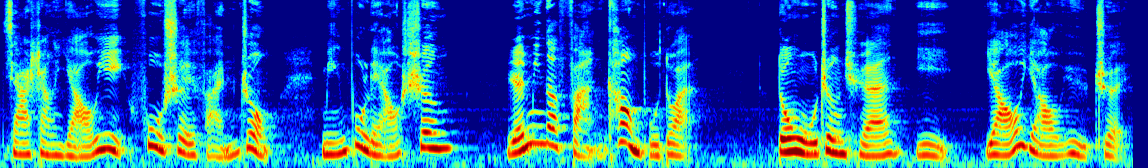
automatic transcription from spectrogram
加上徭役赋税繁重，民不聊生，人民的反抗不断，东吴政权已摇摇欲坠。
